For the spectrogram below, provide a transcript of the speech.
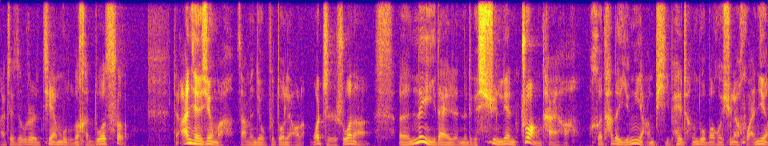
啊，这都是亲眼目睹的很多次了。这安全性嘛，咱们就不多聊了。我只是说呢，呃，那一代人的这个训练状态哈，和他的营养匹配程度，包括训练环境。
